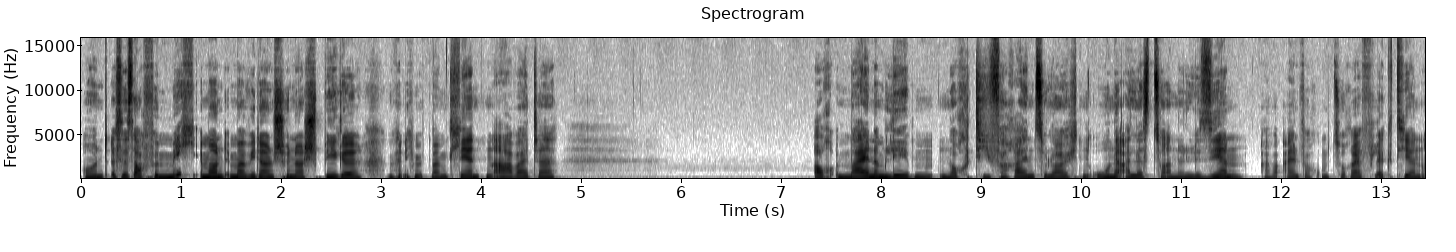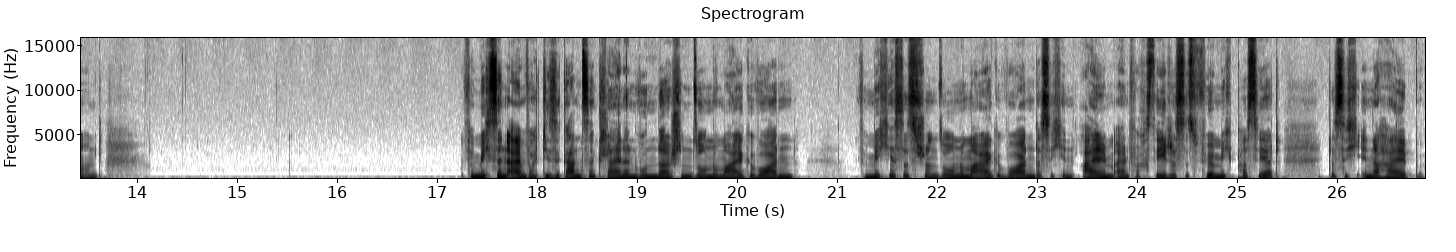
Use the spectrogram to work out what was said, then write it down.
Und es ist auch für mich immer und immer wieder ein schöner Spiegel, wenn ich mit meinem Klienten arbeite, auch in meinem Leben noch tiefer reinzuleuchten, ohne alles zu analysieren, aber einfach um zu reflektieren und Für mich sind einfach diese ganzen kleinen Wunder schon so normal geworden. Für mich ist es schon so normal geworden, dass ich in allem einfach sehe, dass es für mich passiert, dass ich innerhalb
